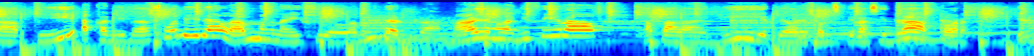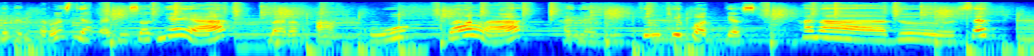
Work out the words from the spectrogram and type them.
Tapi akan dibahas lebih dalam mengenai film dan drama yang lagi viral Apalagi teori konspirasi drakor. Ikutin terus tiap episodenya ya. Bareng aku, Lala, Podcast. Hana, du, set, kimchi.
